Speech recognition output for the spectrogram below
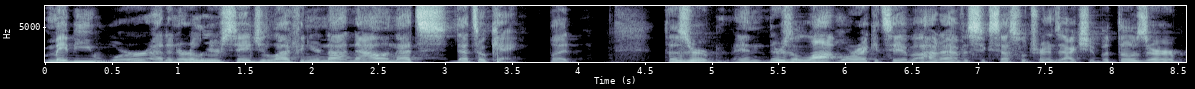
Maybe you were at an earlier stage in life and you're not now, and that's that's okay. But those are and there's a lot more I could say about how to have a successful transaction, but those are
